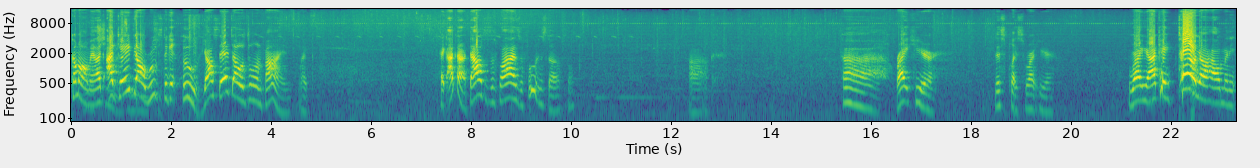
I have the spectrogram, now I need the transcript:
come on, oh, man. Like I gave y'all roots to get food. Y'all said y'all was doing fine. Like, heck, I got a thousand supplies of food and stuff. So. Ah, okay. Ah, right here. This place right here. Right here. I can't tell y'all how many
